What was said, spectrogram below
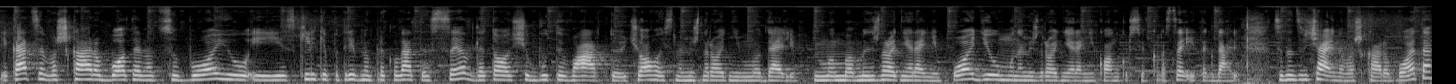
яка це важка робота над собою, і скільки потрібно прикладати сил для того, щоб бути вартою чогось на міжнародній моделі, міжнародній арені подіуму, на міжнародній арені конкурсів краси і так далі. Це надзвичайно важка робота.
